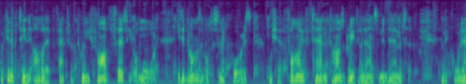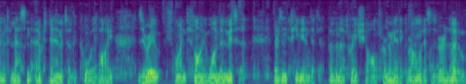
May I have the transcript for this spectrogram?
we can obtain the overlap factor of 25, 30 or more. It's advisable to select cores which have 5, 10 times greater length in the diameter, and the core diameter less than the outer diameter of the coil by 0.51 mm. There is an opinion that the overlap ratio of ferromagnetic variometers is very low,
